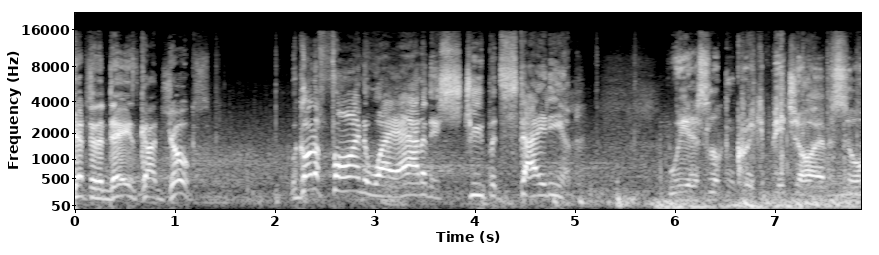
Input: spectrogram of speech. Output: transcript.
Catch of the day's got jokes. We're gonna find a way out of this stupid stadium. Weirdest looking cricket pitch I ever saw.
